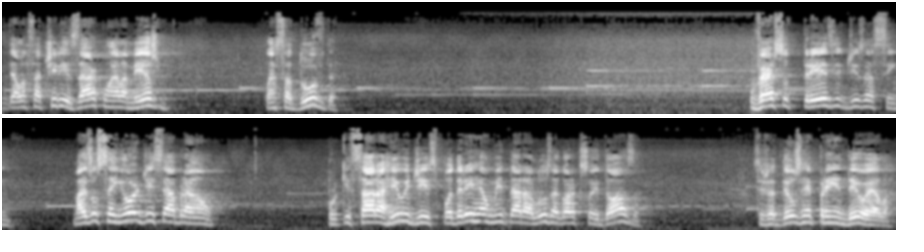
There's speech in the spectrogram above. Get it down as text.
dela satirizar com ela mesma, com essa dúvida, o verso 13 diz assim: Mas o Senhor disse a Abraão, porque Sara riu e disse: Poderei realmente dar à luz agora que sou idosa? Ou seja, Deus repreendeu ela.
